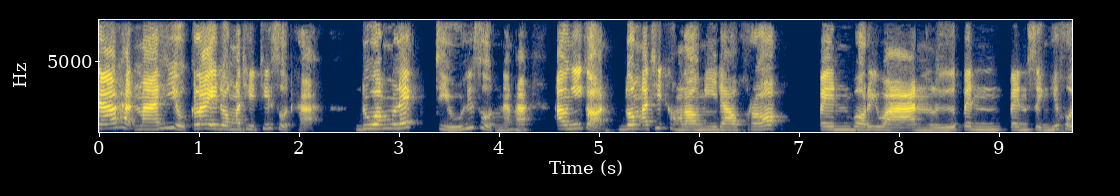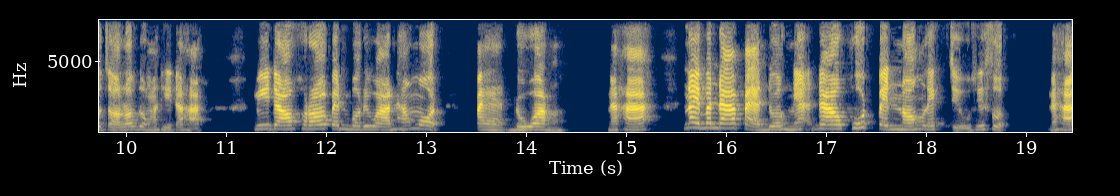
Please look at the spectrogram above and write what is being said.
ดาวถัดมาที่อยู่ใกล้ดวงอาทิตย์ที่สุดค่ะ ดวงเล็กจิ๋วที่สุดนะคะ เอางี้ก่อนดวงอาทิตย์ของเรามีดาวเคราะห์เป็นบริวารหรือเป็นเป็นสิ่งที่โคจรรอบดวงอาทิตย์นะคะ มีดาวเคราะห์เป็นบริวารทั้งหมด 8 ดวงนะคะ ในบรรดา 8 ดวงเนี้ยดาวพุธเป็นน้องเล็กจิ๋วที่สุดนะคะ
